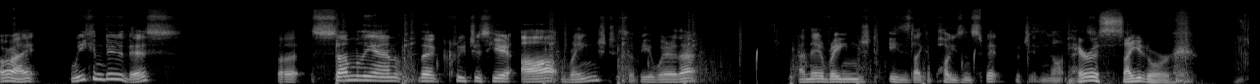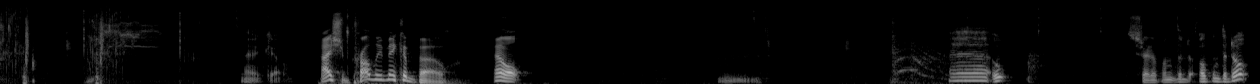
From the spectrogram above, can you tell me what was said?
All right, we can do this, but some of the an- the creatures here are ranged, so be aware of that. And their ranged is like a poison spit, which is not nice. Parasitor. There we go. I should probably make a bow. Oh, Uh oh. Straight up on the open the door.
